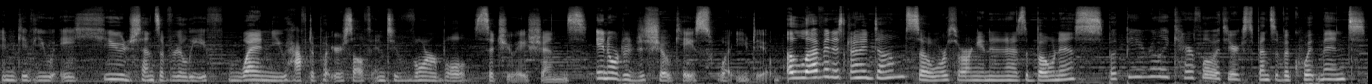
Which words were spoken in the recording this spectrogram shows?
and give you a huge sense of relief when you have to put yourself into vulnerable situations in order to showcase what you do. 11 is kind of dumb, so we're throwing it in as a bonus, but be really careful with your expensive equipment.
